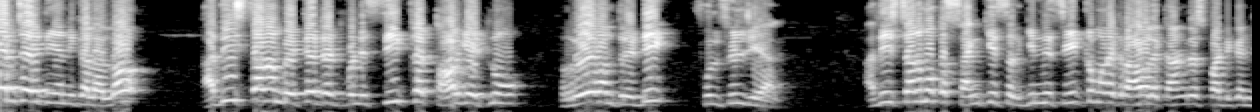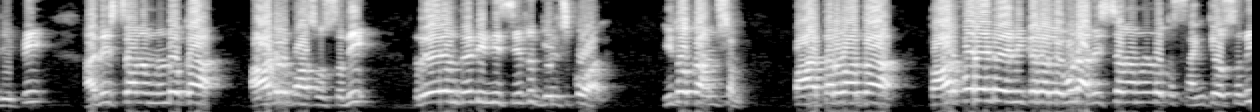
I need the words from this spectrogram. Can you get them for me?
పంచాయతీ ఎన్నికలలో అధిష్టానం పెట్టేటటువంటి సీట్ల టార్గెట్ను రేవంత్ రెడ్డి ఫుల్ఫిల్ చేయాలి. అధిష్టానం ఒక సంఖ్య ఇస్తుంది ఇన్ని సీట్లు మనకు రావాలి కాంగ్రెస్ పార్టీకి అని చెప్పి అధిష్టానం నుండి ఒక ఆర్డర్ పాస్ వస్తుంది. రేవంత్ రెడ్డి ఇన్ని సీట్లు గెలుచుకోవాలి. ఇదొక అంశం. తర్వాత కార్పొరేటర్ ఎన్నికలలో కూడా అధిష్టానం నుండి ఒక సంఖ్య వస్తుంది.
